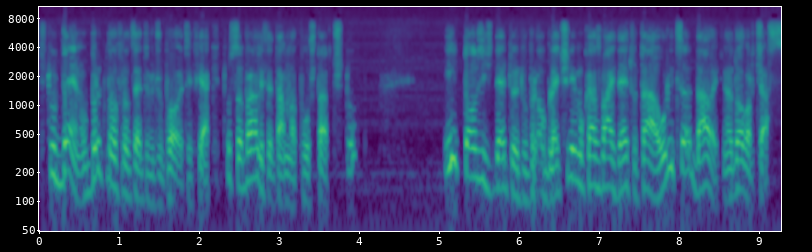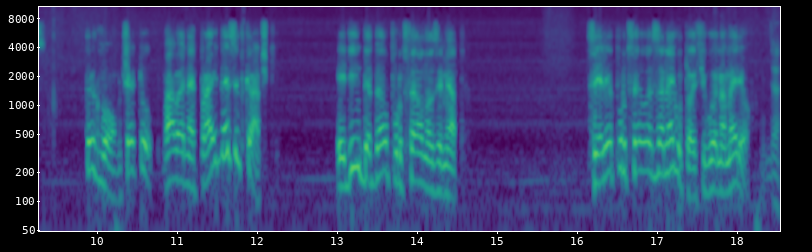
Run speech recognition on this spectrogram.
Студено, бръкнал в ръцете в джуповете в якито, събрали се там на площадчето. И този, дето е добре облечен, и му казва, айде, ето тази улица, давай, на добър час. Тръгва момчето, абе, не прави 10 крачки. Един дебел портфел на земята. Целият портфел е за него, той си го е намерил. Да.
